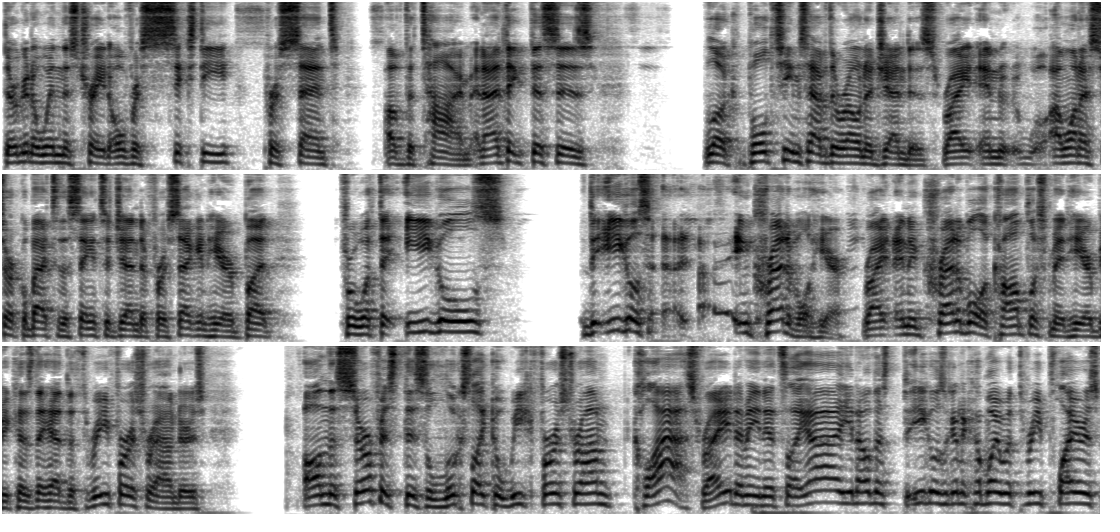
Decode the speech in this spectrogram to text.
they're going to win this trade over 60% of the time. And I think this is look, both teams have their own agendas, right? And I want to circle back to the Saints agenda for a second here, but for what the Eagles the Eagles, uh, incredible here, right? An incredible accomplishment here because they had the three first rounders. On the surface, this looks like a weak first round class, right? I mean, it's like, ah, you know, the Eagles are going to come away with three players.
